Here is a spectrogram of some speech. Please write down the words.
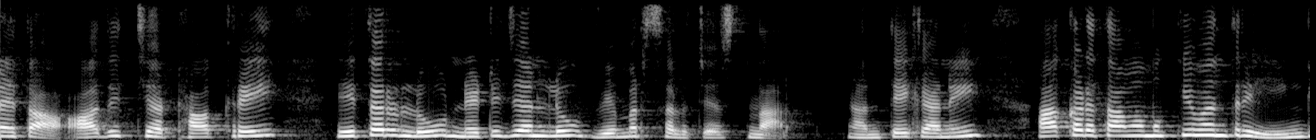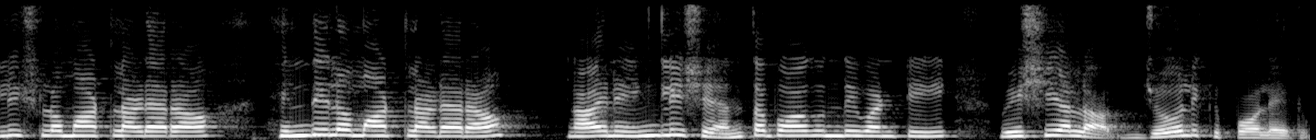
నేత ఆదిత్య ఠాక్రే ఇతరులు నెటిజన్లు విమర్శలు చేస్తున్నారు. అంతేకాని అక్కడ తమ ముఖ్యమంత్రి ఇంగ్లీష్లో మాట్లాడారా హిందీలో మాట్లాడారా ఆయన ఇంగ్లీష్ ఎంత బాగుంది వంటి విషయాల జోలికి పోలేదు.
